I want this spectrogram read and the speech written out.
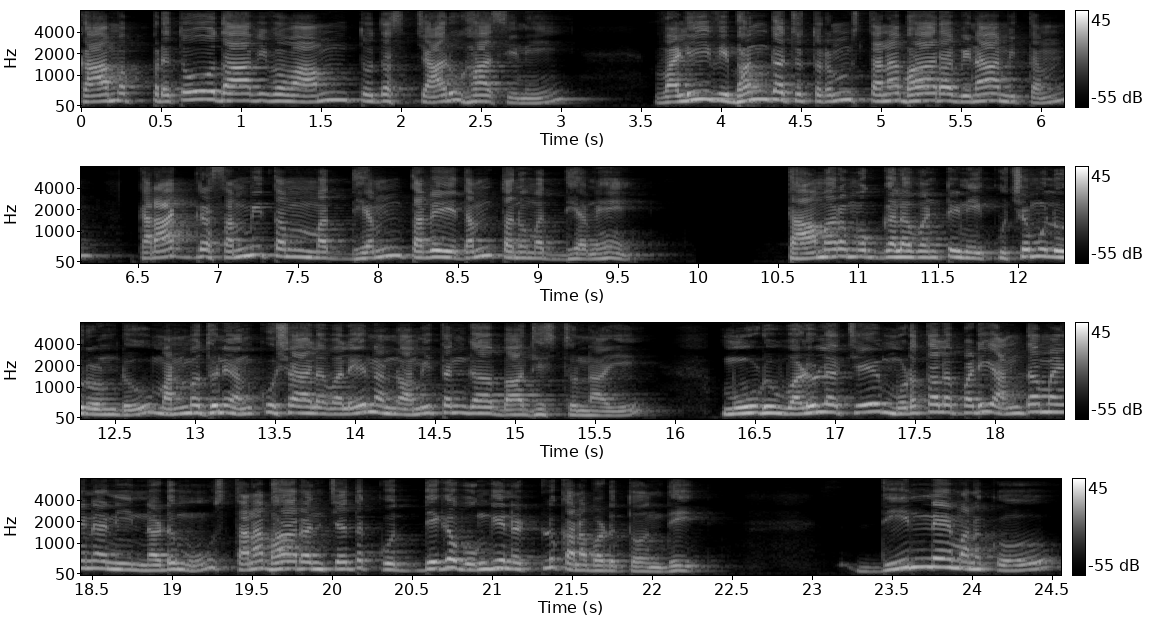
కామ ప్రతోదావివాం తుదశ్చారుహాసిని వళీ విభంగచతురం స్తనభార వినామితం కరాగ్ర సంమితం మధ్యం తవేదం తను మధ్యమే. తామర మొగ్గల వంటి నీ కుచములు రెండు మన్మధుని అంకుశాల వలె నన్ను అమితంగా బాధిస్తున్నాయి. మూడు వడులచే ముడతలపడి అందమైన నీ నడుము స్తనభారం చేత కొద్దిగా వంగినట్లు కనబడుతోంది. దీన్నే మనకు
